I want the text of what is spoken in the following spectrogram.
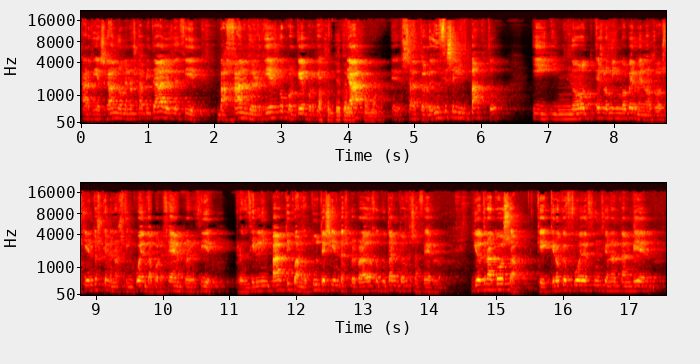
arriesgando menos capital, es decir, bajando el riesgo, ¿por qué? Porque ya, exacto, reduces el impacto y, no es lo mismo ver menos 200 que menos 50, por ejemplo, es decir, reducir el impacto y cuando tú te sientas preparado a ejecutar, entonces hacerlo. Y otra cosa que creo que puede funcionar también,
